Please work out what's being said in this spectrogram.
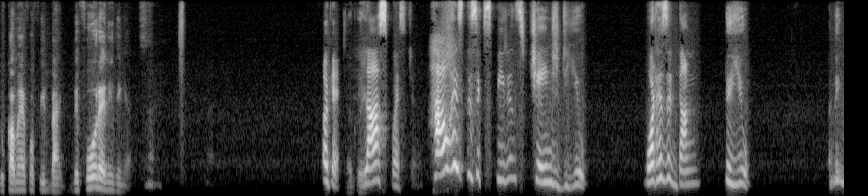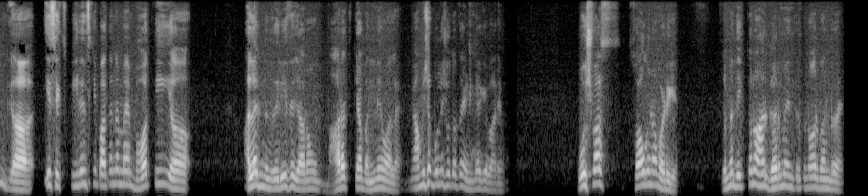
you come here for feedback before anything else Okay. Last question. How has this experience changed you? What has it done to you? I think इस एक्सपीरियंस की बात है ना मैं बहुत ही uh, अलग नज़रिए से जा रहा हूँ भारत क्या बनने वाला है मैं हमेशा बुलिश होता था इंडिया के बारे में वो विश्वास सौ गुना बढ़ गया जब मैं देखता हूँ ना हर घर में एंटरप्रेन्योर बन रहा है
